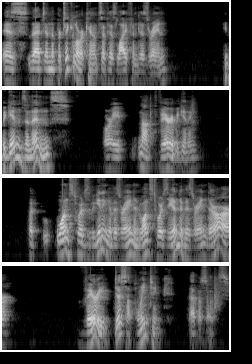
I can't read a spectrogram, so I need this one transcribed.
is that in the particular accounts of his life and his reign, he begins and ends, or he, not the very beginning, but once towards the beginning of his reign and once towards the end of his reign, there are very disappointing episodes.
